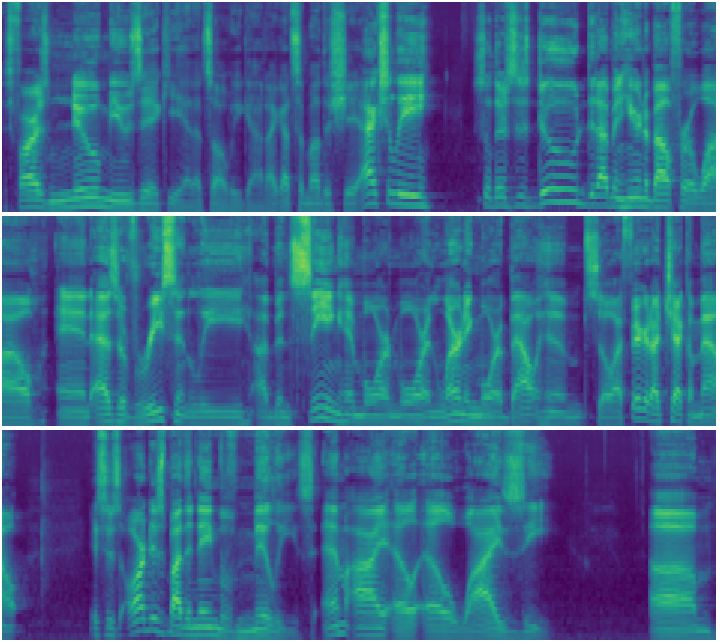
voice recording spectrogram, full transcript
As far as new music, yeah, that's all we got. I got some other shit. Actually, so there's this dude that I've been hearing about for a while, and as of recently, I've been seeing him more and more and learning more about him. So I figured I'd check him out. It's this artist by the name of Millyz, M I L L Y Z. Um,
